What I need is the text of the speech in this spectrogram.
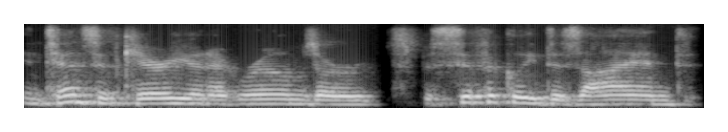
intensive care unit rooms are specifically designed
